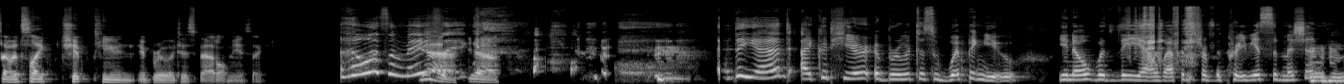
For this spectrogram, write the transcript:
so it's like chip tune Ebrooitus battle music. That was amazing. yeah. At the end, I could hear a Brutus whipping you, you know, with the uh, weapons from the previous submission. Mhm.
